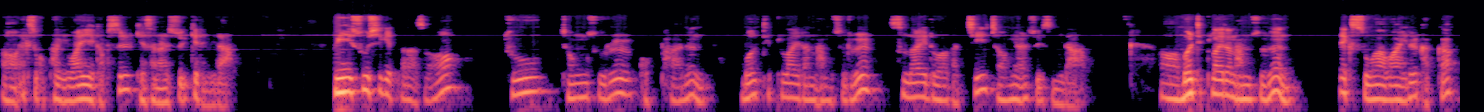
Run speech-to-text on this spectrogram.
어, x 곱하기 y의 값을 계산할 수 있게 됩니다. 위 수식에 따라서 두 정수를 곱하는 multiply라는 함수를 슬라이드와 같이 정의할 수 있습니다. 어, multiply라는 함수는 x와 y를 각각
